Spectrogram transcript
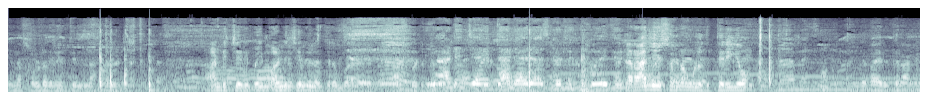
என்ன சொல்றதுன்னே தெரியல பாண்டிச்சேரி போய் பாண்டிச்சேரியில திரும்ப ஹாஸ்பிட்டல் பாண்டிச்சேரி தனியார் ஹாஸ்பிட்டலுக்கு போய் அக்கா ராஜேஷ் சொன்னா உங்களுக்கு தெரியும். இங்க தான் இருக்கிறாங்க.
